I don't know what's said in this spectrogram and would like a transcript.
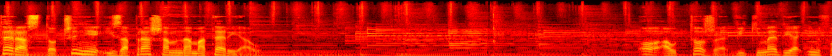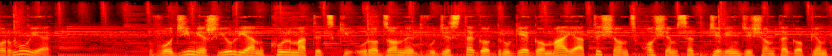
Teraz to czynię i zapraszam na materiał. O autorze Wikimedia informuje Włodzimierz Julian Kulmatycki urodzony 22 maja 1895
